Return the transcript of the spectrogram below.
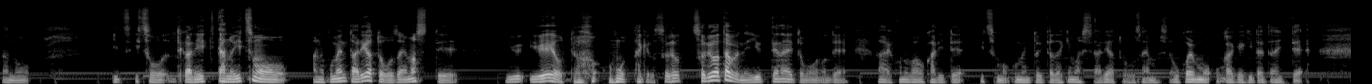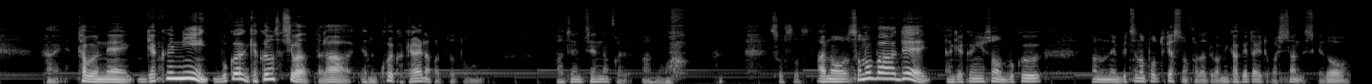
あの、いつ、いつてかね、いあの、いつも、あの、コメントありがとうございますって言えよって 思ったけど、それを、それは多分ね、言ってないと思うので、はい、この場を借りて、いつもコメントいただきましてありがとうございました。お声もおかけいただいて。はい。多分ね、逆に、僕が逆の立場だったら、あの声かけられなかったと思う。あ、全然なんか、あのそうそう。あの、その場で、逆にその僕、あのね、別のポッドキャストの方とか見かけたりとかしたんですけど、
